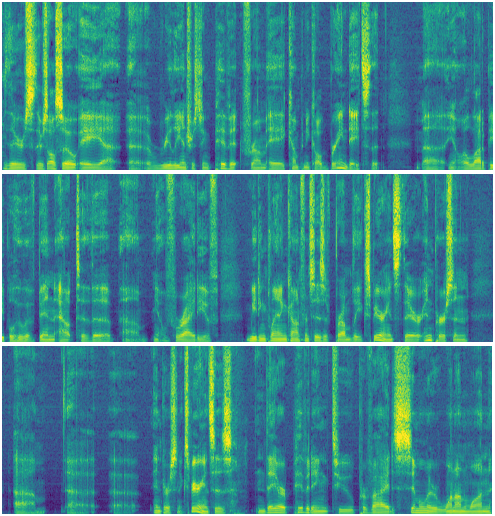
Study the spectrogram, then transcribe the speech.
there's there's also a uh, a really interesting pivot from a company called Brain Dates that uh, you know a lot of people who have been out to the um, you know variety of meeting planning conferences have probably experienced their in-person um, uh, uh in-person experiences. They are pivoting to provide similar one-on-one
